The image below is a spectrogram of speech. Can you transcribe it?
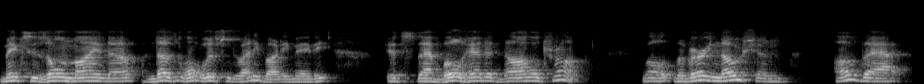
makes his own mind up, and doesn't won't listen to anybody, maybe it's that bullheaded Donald Trump. Well, the very notion of that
